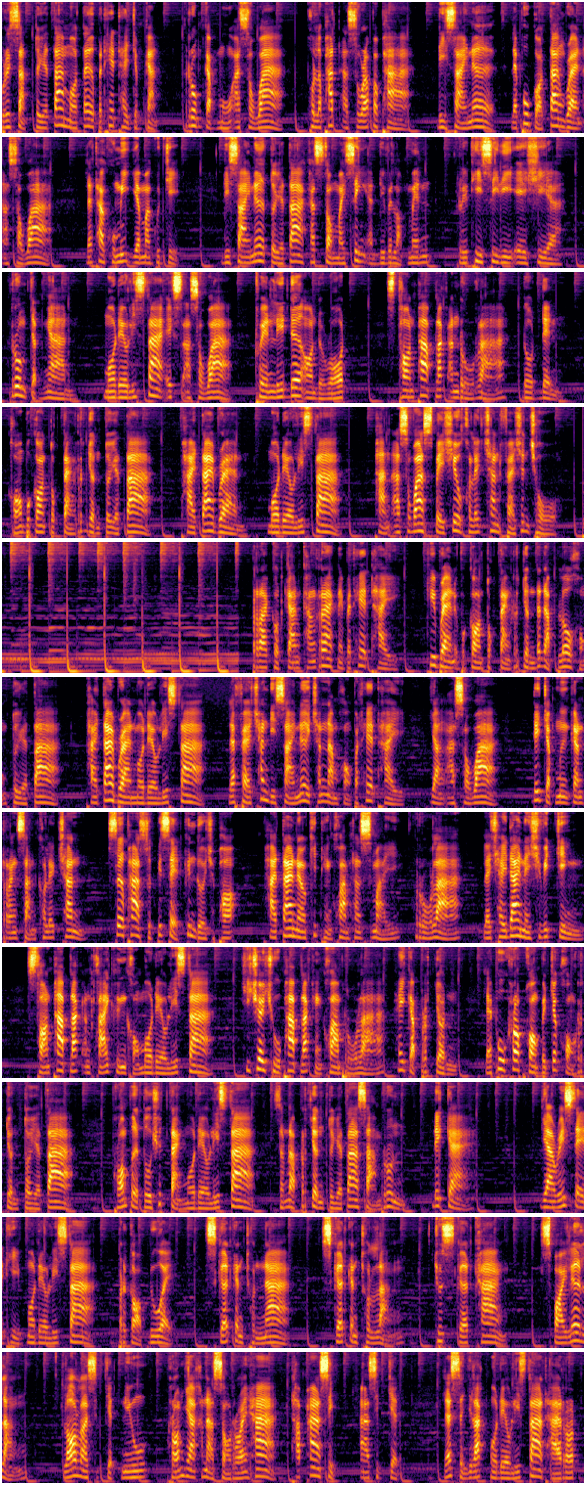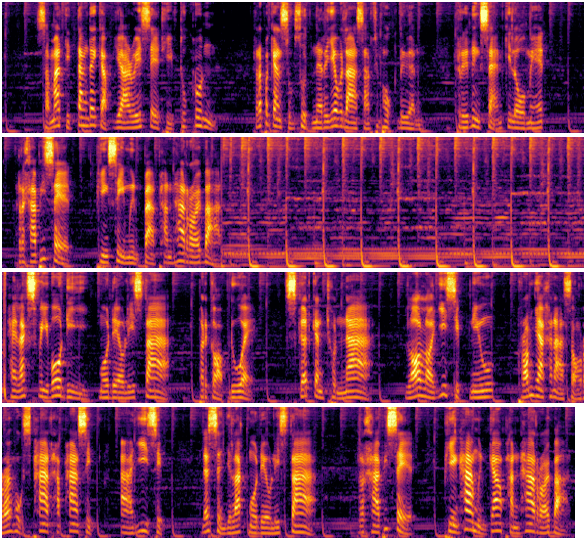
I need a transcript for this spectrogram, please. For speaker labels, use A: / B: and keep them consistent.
A: บริษัทโตโยต้ามอเตอร์ประเทศไทยจำกัด ร่วมกับหมู ASAVA พลพัฒน์อัศวประภา ดีไซเนอร์ และผู้ก่อตั้งแบรนด์ ASAVA และทาคุมิยามากุจิดีไซเนอร์ Toyota Customizing and Development หรือ TCD Asia ร่วมจัดงาน Modelista X a s a w a Train Leader on the Road สะท้อนภาพลักษณ์อันหรูหรา โดดเด่น ของอุปกรณ์ตกแต่งรถยนต์โตโยต้าภายใต้แบรนด์ Modellista ผ่าน a s w a Special Collection Fashion Show ปรากฏการณ์ครั้งแรกในประเทศไทย ที่แบรนด์อุปกรณ์ตกแต่งรถยนต์ระดับโลกของ Toyota ภายใต้แบรนด์ Modellista และแฟชั่นดีไซเนอร์ชั้นนำของประเทศไทย อย่าง ASAVA ได้จับมือกันรังสรรค์คอลเลกชันเสื้อผ้าสุดพิเศษขึ้นโดยเฉพาะ ภายใต้แนวคิดแห่งความทันสมัย หรูหราและใช้ได้ในชีวิตจริงสะท้อนภาพลักษณ์อันคล้ายคลึงของ Modellista ที่ช่วยชูภาพลักษณ์แห่งความหรูหราให้กับรถยนต์ และผู้ครอบครองเป็นเจ้าของรถยนต์โตโยต้าพร้อมเปิดตัวชุดแต่ง Modellista สำหรับรถยนต์โตโยต้า3 รุ่น ได้แก่ Yaris s a t i v e Model Lista ประกอบด้วย สเกิร์ตกันชนหน้า สเกิร์ตกันชนหลัง ชุดสเกิร์ตข้าง สปอยเลอร์หลัง ล้ออัลลอย 17 นิ้ว พร้อมยางขนาด 205ทับ50 R17 และสัญลักษณ์ Modellista ท้ายรถ สามารถติดตั้งได้กับ Yaris s a t i v e ทุกรุ่น รับประกันสูงสุดในระยะเวลา 36 เดือน หรือ 100,000 กิโลเมตร ราคาพิเศษเพียง 48,500 บาท Hilux Revo D Modellista ประกอบด้วย สเกิร์ตกันชนหน้า ล้ออัลลอย 20 นิ้ว พร้อมยางขนาด 265 ทับ 50 R20 และสัญลักษณ์ Modellista ราคาพิเศษ เพียง 59,500 บาท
